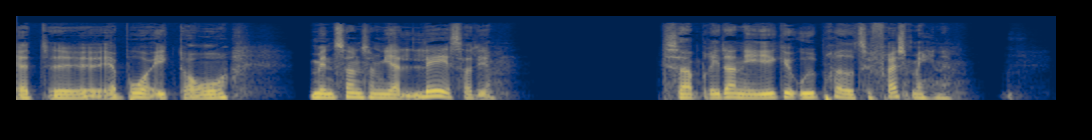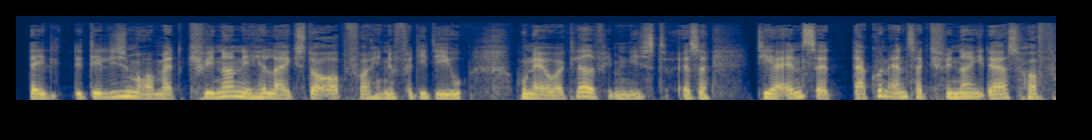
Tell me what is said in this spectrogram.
at, øh, jeg bor ikke derovre, men sådan som jeg læser det, så er britterne ikke udpræget tilfreds med hende. Det, det, er ligesom om, at kvinderne heller ikke står op for hende, fordi det er jo, hun er jo erklæret feminist. Altså, de har ansat, der er kun ansat kvinder i deres hof,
